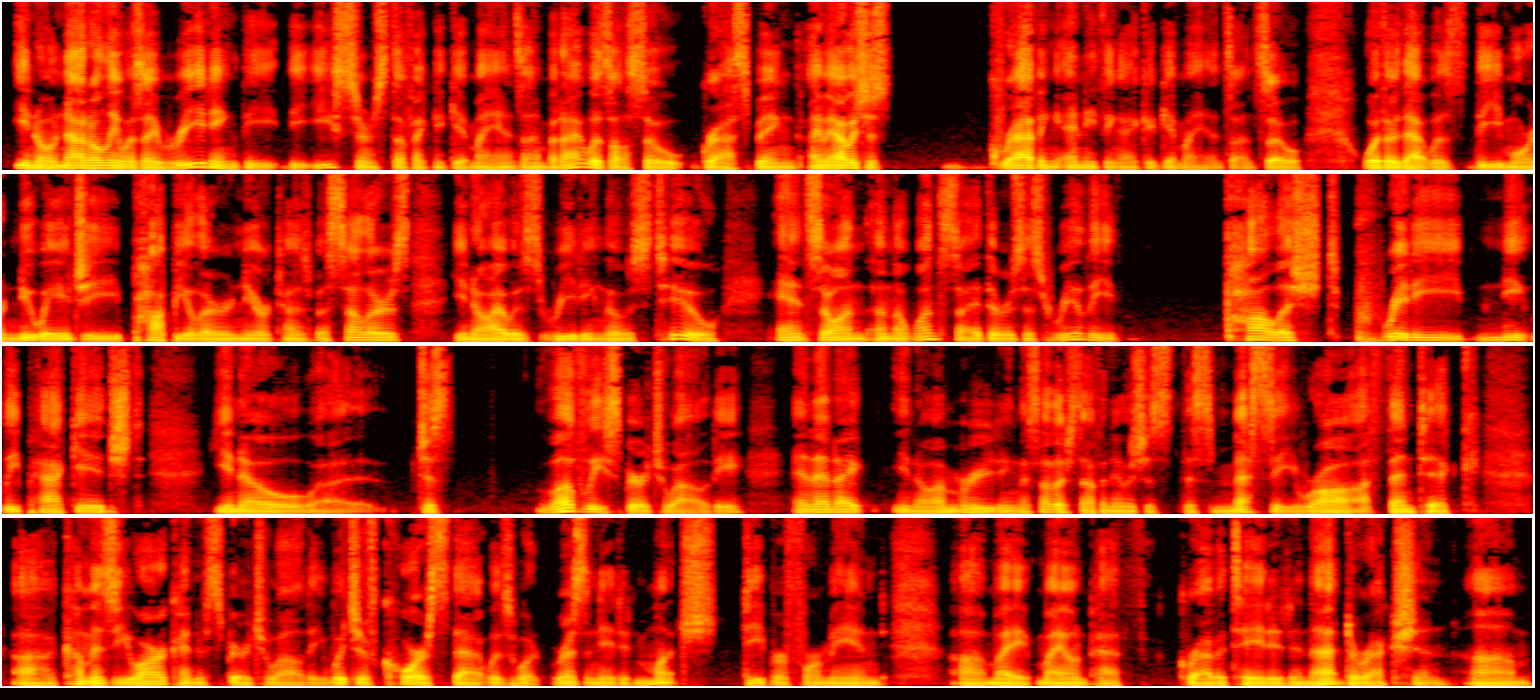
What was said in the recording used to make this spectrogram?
you know, not only was I reading the the Eastern stuff I could get my hands on, but I was also grasping. I mean, I was just grabbing anything I could get my hands on. So whether that was the more new agey, popular New York Times bestsellers, you know, I was reading those too. And so on on the one side, there was this really polished, pretty, neatly packaged, you know, uh, just lovely spirituality. And then I, you know, I'm reading this other stuff and it was just this messy, raw, authentic, uh, come as you are kind of spirituality, which of course that was what resonated much deeper for me. And, uh, my, my own path gravitated in that direction. Um,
